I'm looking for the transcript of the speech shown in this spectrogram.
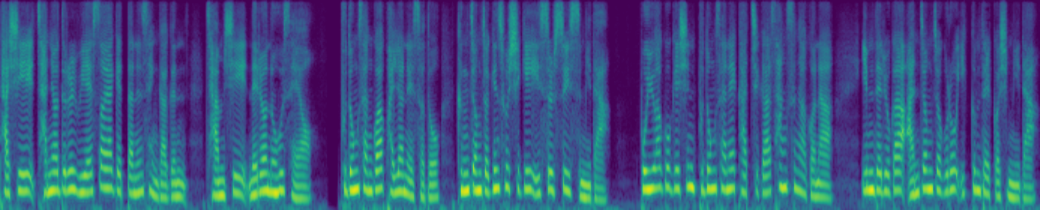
다시 자녀들을 위해 써야겠다는 생각은 잠시 내려놓으세요. 부동산과 관련해서도 긍정적인 소식이 있을 수 있습니다. 보유하고 계신 부동산의 가치가 상승하거나 임대료가 안정적으로 입금될 것입니다.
